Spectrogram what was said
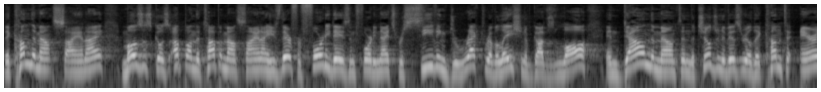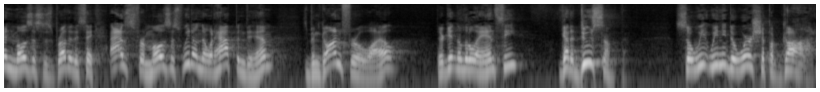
they come to Mount Sinai. Moses goes up on the top of Mount Sinai. He's there for 40 days and 40 nights, receiving direct revelation of God's law. And down the mountain, the children of Israel, they come to Aaron, Moses' brother. They say, As for Moses, we don't know what happened to him. He's been gone for a while. They're getting a little antsy. Got to do something. So we, we need to worship a God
